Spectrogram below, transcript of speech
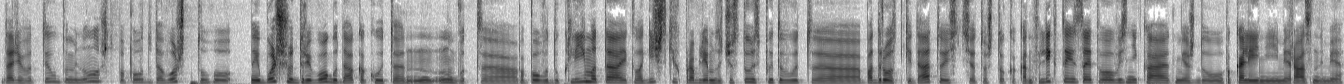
Дарья, вот ты упомянула, что по поводу того, что наибольшую тревогу, да, какую-то, ну вот э, по поводу климата, экологических проблем зачастую испытывают э, подростки, да, то есть то, что конфликты из-за этого возникают между поколениями разными.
